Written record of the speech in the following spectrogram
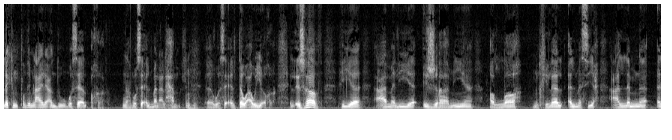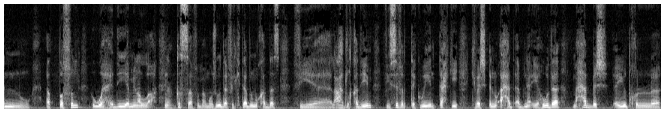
لكن التنظيم العائلي عنده وسائل أخرى. نعم. وسائل منع الحمل. آه وسائل توعوية أخرى. الإجهاض هي عملية إجرامية الله من خلال المسيح علمنا أنه الطفل هو هدية من الله. نعم. قصة فما موجودة في الكتاب المقدس في العهد القديم في سفر التكوين تحكي كيفاش أنه أحد أبناء يهوذا ما حبش يدخل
